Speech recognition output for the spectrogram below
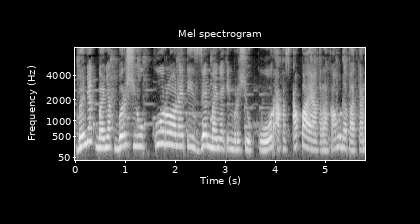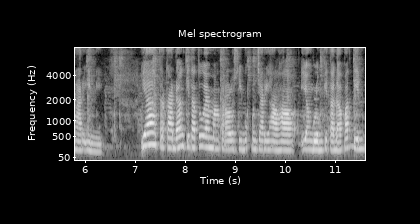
banyak-banyak bersyukur loh netizen banyakin bersyukur atas apa yang telah kamu dapatkan hari ini. Ya, terkadang kita tuh emang terlalu sibuk mencari hal-hal yang belum kita dapatin.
